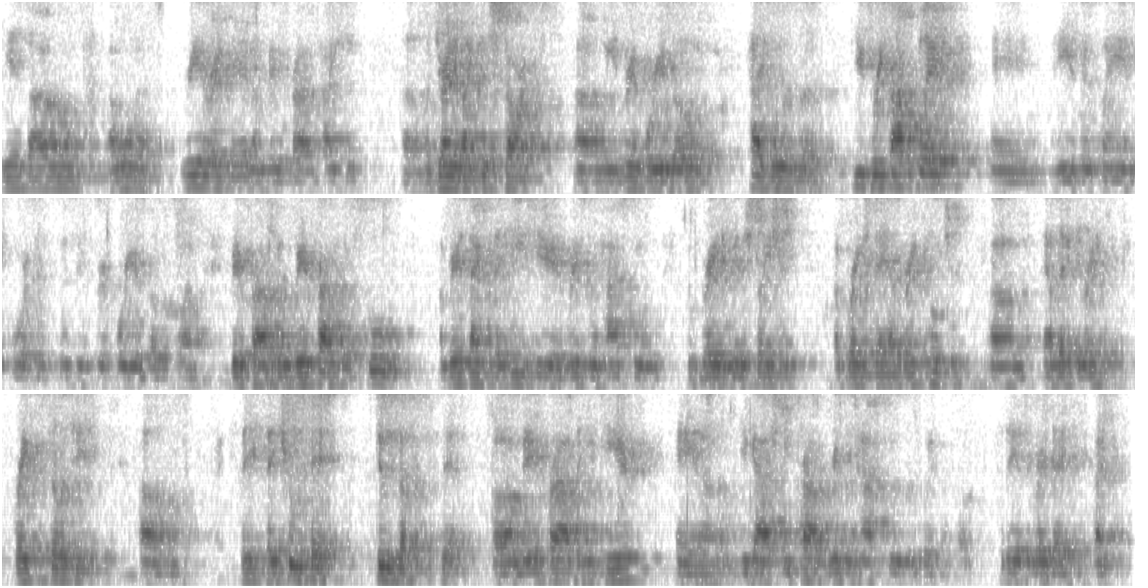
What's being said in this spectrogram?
Yes, I, um, I want to reiterate that. I'm very proud of Tyson. Uh, a journey like this starts uh, when you're three and four years old. Tyson was a U3 soccer player, and he has been playing sports since, he was three or four years old. So I'm very proud of him. I'm very proud of the school. I'm very thankful that he's here at Ridgeland High School with great administration, a great staff, great coaches, um, athletic director, great facilities. Um, they, they truly set students up for success. So I'm very proud that he's here. And uh, you guys should be proud of Ridgeland High School as well. So today is a great day. Thank you.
